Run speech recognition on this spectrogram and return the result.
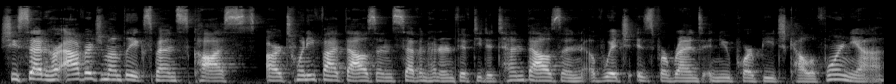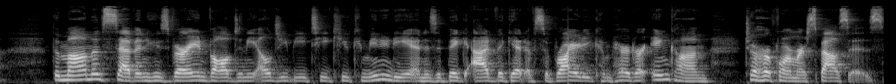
She said her average monthly expense costs are 25,750 to 10,000 of which is for rent in Newport Beach, California. The mom of 7 who's very involved in the LGBTQ community and is a big advocate of sobriety compared her income to her former spouses.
